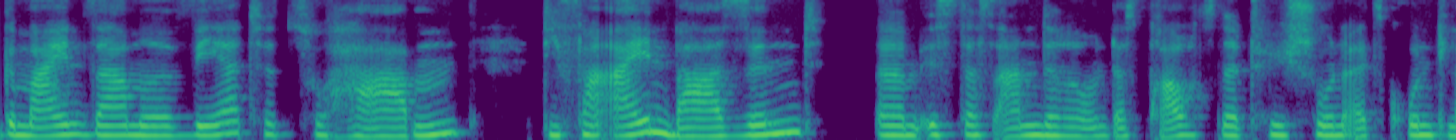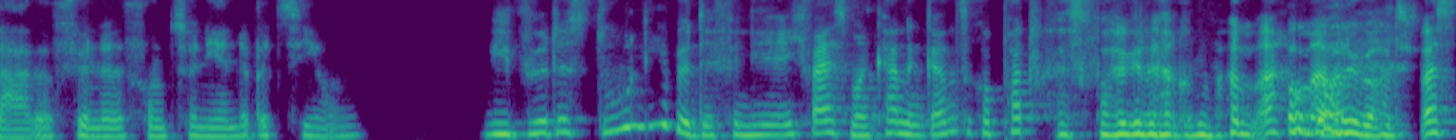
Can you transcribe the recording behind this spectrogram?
gemeinsame Werte zu haben, die vereinbar sind, ähm, ist das andere. Und das braucht es natürlich schon als Grundlage für eine funktionierende Beziehung. Wie würdest du Liebe definieren? Ich weiß, man kann eine ganze Podcast-Folge darüber machen. Oh Gott, aber oh Gott. Was,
